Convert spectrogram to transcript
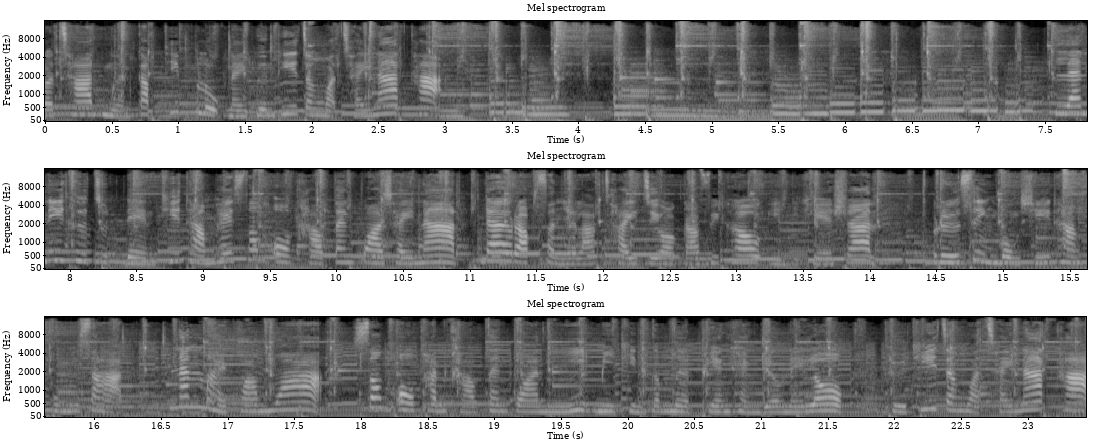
รสชาติเหมือนกับที่ปลูกในพื้นที่จังหวัดชัยนาทค่ะ และนี่คือจุดเด่นที่ทำให้ส้มโอขาวแตงกวาชัยนาทได้รับสัญลักษณ์ Thai Geographical Indication หรือสิ่งบ่งชี้ทางภูมิศาสตร์ นั่นหมายความว่า ส้มโอพันขาวแตงกวานี้มีถิ่นกำเนิดเพียงแห่งเดียวในโลก คือที่จังหวัดชัยนาทค่ะ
